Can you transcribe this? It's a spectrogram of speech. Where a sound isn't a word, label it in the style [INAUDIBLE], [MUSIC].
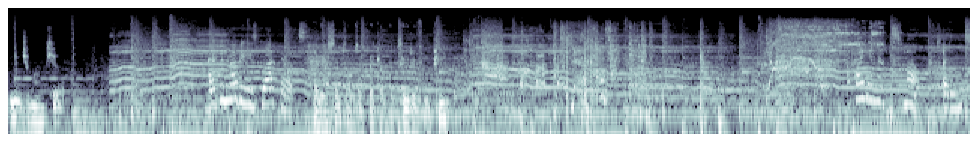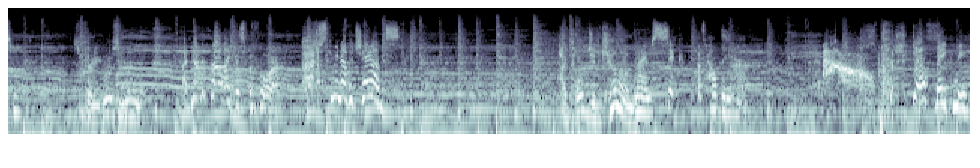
Who'd you want to kill? I've been having these blackouts. I mean, sometimes I think I'm with two different people. Why didn't it smoke? I didn't smoke. It's pretty gruesome, isn't it? I've never felt like this before. [SIGHS] Just give me another chance. I told you to kill him. And I am sick of helping her. Ow! Don't make me.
